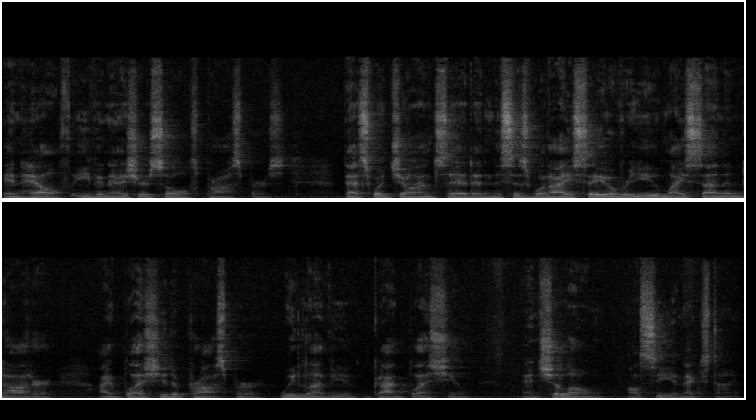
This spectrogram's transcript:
in health, even as your soul prospers. That's what John said, and this is what I say over you, my son and daughter. I bless you to prosper. We love you. God bless you. And shalom. I'll see you next time.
